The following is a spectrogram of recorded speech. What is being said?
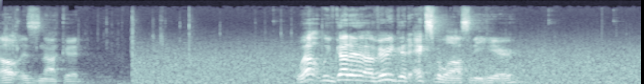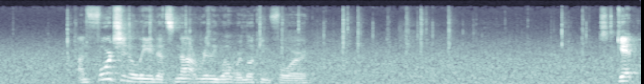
Oh, this is not good. Well, we've got a, a very good X velocity here. Unfortunately, that's not really what we're looking for. Just get,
